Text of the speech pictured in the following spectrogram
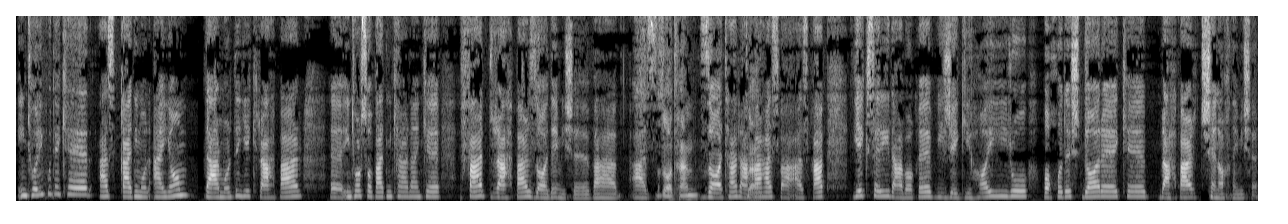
اینطوری بوده که از قدیم الایام در مورد یک رهبر اینطور صحبت می‌کردن که فرد رهبر زاده میشه و از ذاتن ذاتن رهبر بله. هست و از قبل یک سری در واقع ویژگی هایی رو با خودش داره که رهبر شناخته میشه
